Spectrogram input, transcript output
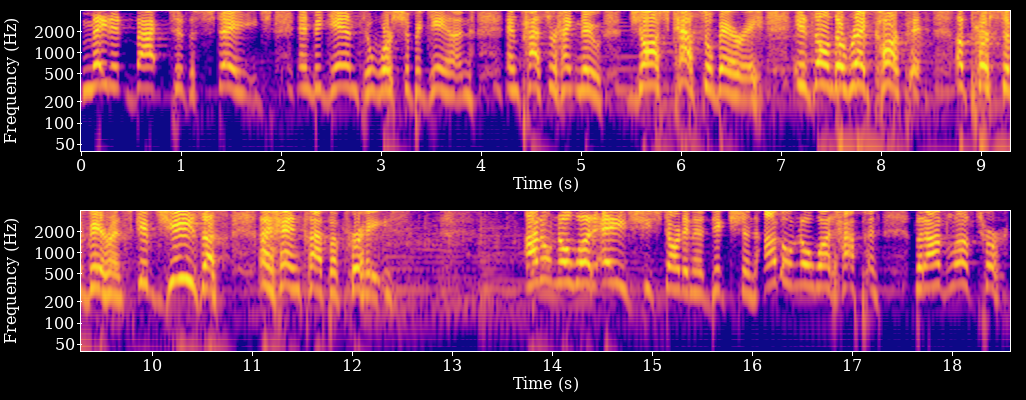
made it back to the stage and began to worship again. And Pastor Hank knew Josh Castleberry is on the red carpet of perseverance. Give Jesus a hand clap of praise. I don't know what age she started an addiction. I don't know what happened, but I've loved her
